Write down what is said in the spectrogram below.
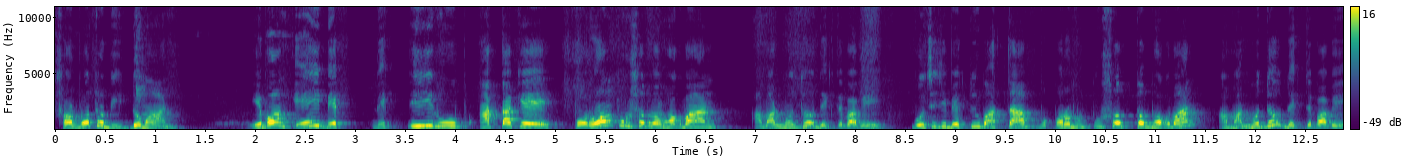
সর্বত্র বিদ্যমান এবং এই ব্যক- ব্যক্তিরূপ আত্মাকে পরম পুরুষোত্তম ভগবান আমার মধ্যেও দেখতে পাবে। বলছে যে ব্যক্তিরূপ আত্মা পরম পুরুষোত্তম ভগবান আমার মধ্যেও দেখতে পাবে।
